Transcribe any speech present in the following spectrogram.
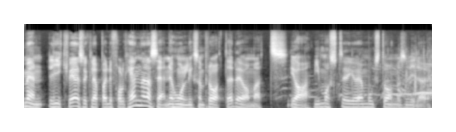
Men likväl så klappade folk händerna sen när hon liksom pratade om att ja, vi måste göra motstånd och så vidare.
